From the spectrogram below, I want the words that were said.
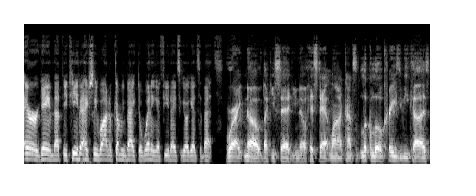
error game that the team actually wound up coming back to winning a few nights ago against the Mets. Right. No, like you said, you know, his stat line kind of look a little crazy because,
